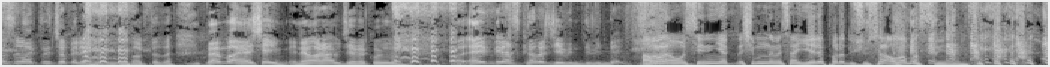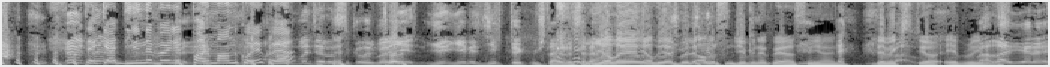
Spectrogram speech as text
nasıl baktığın çok önemli bu noktada. Ben bayağı şeyim. E ne var abi cebe koyulur. en biraz kalır cebin dibinde. Sonra- Ama o senin yaklaşımınla mesela yere para düşürsen alamazsın yani. Teker diline böyle parmağını koya koya. Amma canın sıkılır. Böyle ye- ye- yeni zift dökmüşler mesela. yalaya yalaya böyle alırsın cebine koyarsın yani. Demek istiyor Ebru Yıldız. Vallahi yere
